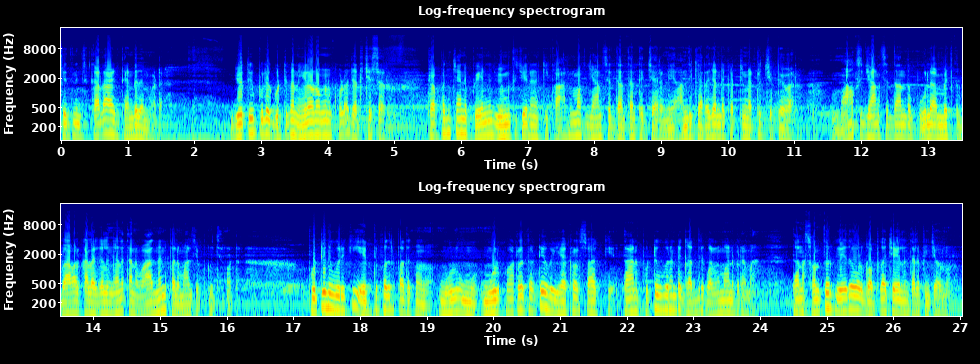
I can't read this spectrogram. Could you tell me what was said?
చెదించిన కళ ఆయన తండ్రిదనమాట జ్యోతిపులే గుర్తుగా నీలరంగును కూడా జత చేశారు. ప్రపంచాన్ని పేరు నుంచి విముక్తి చేయడానికి కార్ల్ మార్క్స్ జ్ఞాన సిద్ధాంతాన్ని తెచ్చారని అందుకే ఎర్రజెండ కట్టినట్లు చెప్పేవారు. మార్క్స్ జ్ఞాన సిద్ధాంతం పూల అంబేద్కర్ భావాలు కలగలంగానే తన వాదనని పలుమార్లు చెప్పుకొచ్చారన్నమాట. పుట్టిన ఊరికి ఎత్తిపోతల పథకం మూడు మూడు కోట్లతోటి వెయ్యి ఎకరాల సాగుకి తాను పుట్టి ఊరంటే గద్దరికి వల్లమాని ప్రేమ తన సొంతకు ఏదో ఒకటి గొప్పగా చేయాలని తలపించాము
